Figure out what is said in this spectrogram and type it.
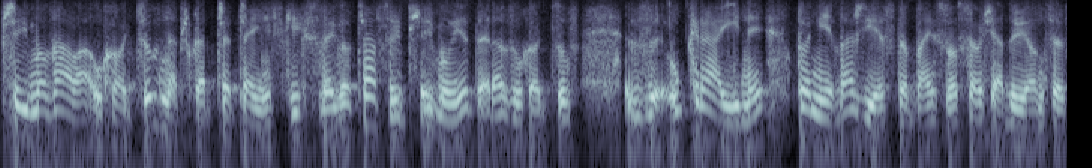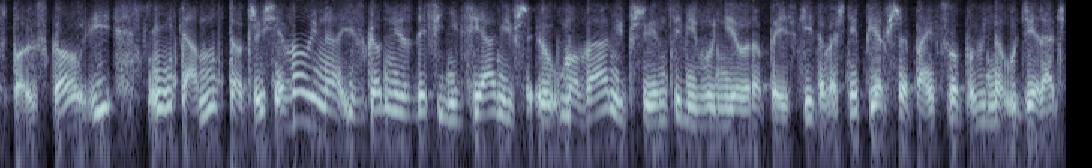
przyjmowała uchodźców, na przykład czeczeńskich swego czasu i przyjmuje teraz uchodźców z Ukrainy, ponieważ jest to państwo sąsiadujące z Polską i tam toczy się wojna i zgodnie z definicjami, umowami przyjętymi w Unii Europejskiej, to właśnie pierwsze państwo powinno udzielać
